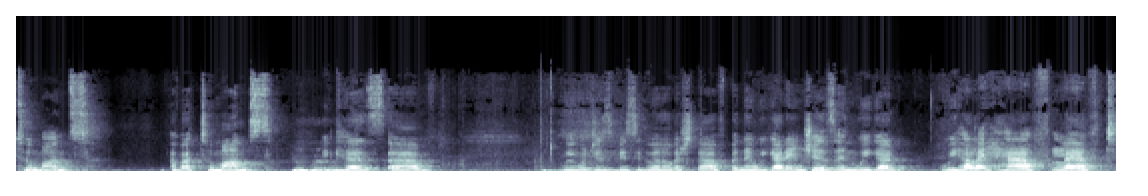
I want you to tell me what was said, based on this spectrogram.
two months? About two months because uh, we were just busy doing other stuff. But then we got inches and we got we had like half left,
